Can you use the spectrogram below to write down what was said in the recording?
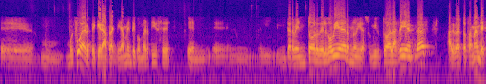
eh, muy fuerte, que era prácticamente convertirse en, el interventor del gobierno y asumir todas las riendas. Alberto Fernández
